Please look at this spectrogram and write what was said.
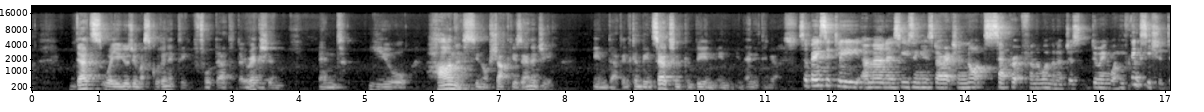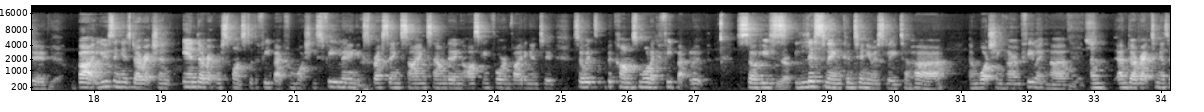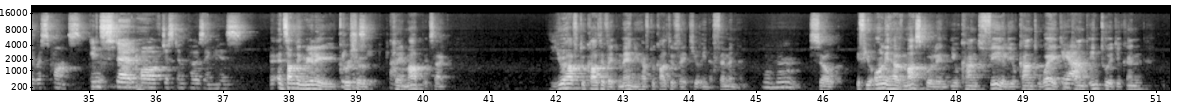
that's where you use your masculinity for that direction and you harness you know shakti's energy in that it can be in sex and it can be in, in, in anything else So basically, a man is using his direction not separate from the woman of just doing what he thinks he should do, Yeah. But using his direction in direct response to the feedback from what she's feeling, expressing, sighing, sounding, asking for, inviting into. So it becomes more like a feedback loop. So he's Yeah. listening continuously to her and watching her and feeling her yes and, and directing as a response instead of just imposing his and something really crucial plan. came up. It's like you have to cultivate men. You have to cultivate your inner feminine. Mhm. So if you only have masculine, you can't feel, you can't wait, you Yeah. can't intuit, you can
